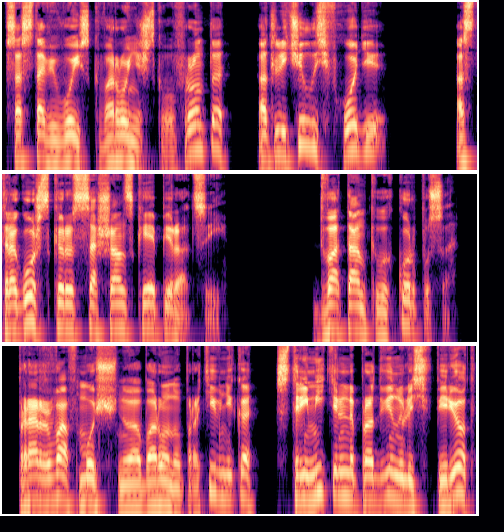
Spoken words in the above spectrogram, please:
в составе войск Воронежского фронта отличилась в ходе Острогожско-Рассашанской операции. Два танковых корпуса прорвав мощную оборону противника, стремительно продвинулись вперед,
